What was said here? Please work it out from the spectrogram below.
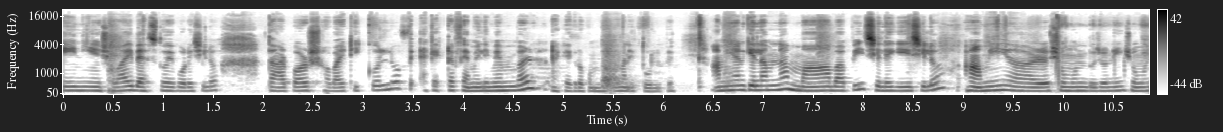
এই নিয়ে সবাই ব্যস্ত হয়ে পড়েছিল। তারপর সবাই ঠিক করল, এক একটা ফ্যামিলি মেম্বার এক এক রকম মানে তুলবে। আমি আর গেলাম না, মা, বাপি, ছেলে গিয়েছিল, আমি আর সুমন দুজনেই, সুমন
